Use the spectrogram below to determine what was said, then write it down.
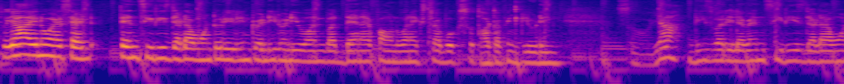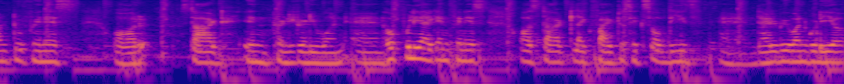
so yeah i know i said 10 series that i want to read in 2021 but then i found one extra book so thought of including. So yeah these were 11 series that i want to finish or start in 2021 and hopefully I can finish or start like 5 to 6 of these and that'll be one good year.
